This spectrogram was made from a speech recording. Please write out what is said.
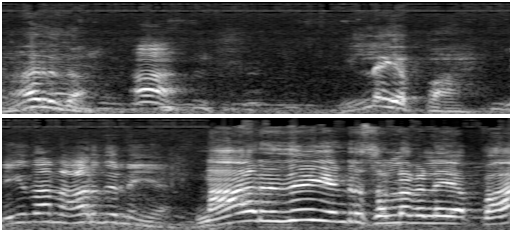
நாரதா இல்லையப்பா. நீங்க தான் நாருது நீங்க நாரது என்று சொல்லவில்லையப்பா.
